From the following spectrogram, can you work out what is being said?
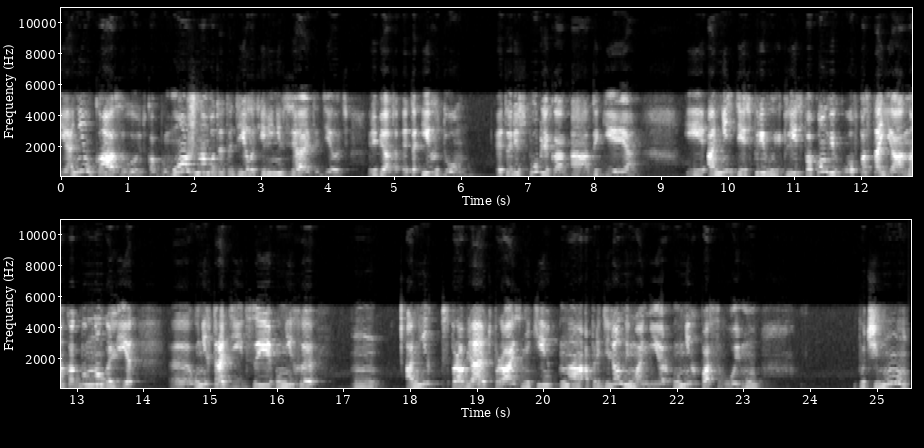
и они указывают, как бы можно вот это делать или нельзя это делать. Ребята, это их дом, это республика Адыгея, и они здесь привыкли испокон веков, постоянно, как бы много лет, э, у них традиции, у них... Они справляют праздники на определенный манер, у них по-своему, почему,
